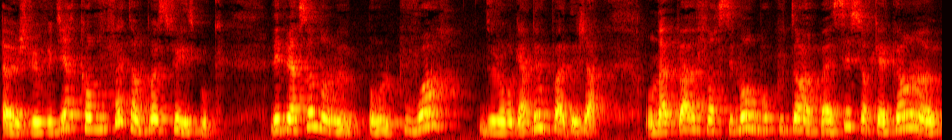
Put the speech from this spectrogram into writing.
je vais vous dire, quand vous faites un post Facebook, les personnes le, ont le pouvoir de le regarder ou pas déjà. On n'a pas forcément beaucoup de temps à passer sur quelqu'un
